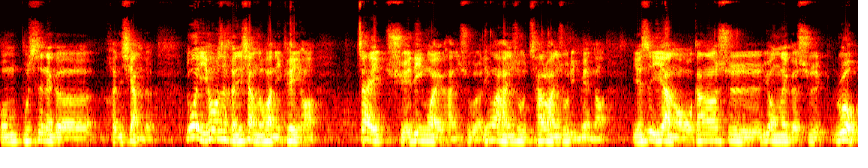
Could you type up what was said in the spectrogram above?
我们不是那个横向的，如果以后是横向的话，你可以哈再学另外一个函数了。另外函数插入函数里面哦，也是一样哦。我刚刚是用那个是 row。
